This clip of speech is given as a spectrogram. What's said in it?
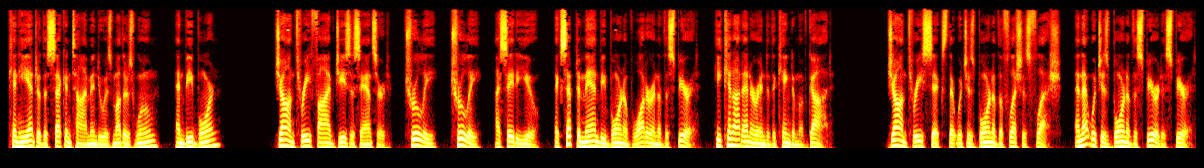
Can he enter the second time into his mother's womb, and be born? John 3 5 Jesus answered, Truly, truly, I say to you, except a man be born of water and of the Spirit, he cannot enter into the kingdom of God. John 3 6 That which is born of the flesh is flesh, and that which is born of the Spirit is spirit.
